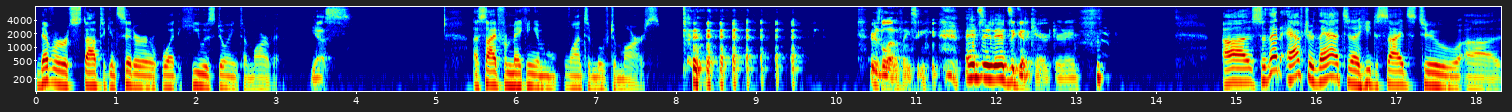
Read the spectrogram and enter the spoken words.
never stopped to consider what he was doing to Marvin, yes aside from making him want to move to Mars. there's a lot of things he, it's it's a good character name Uh, so then after that, uh, he decides to uh,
